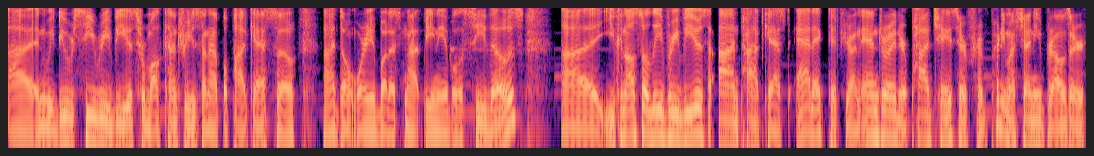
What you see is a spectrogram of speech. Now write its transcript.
Uh, and we do see reviews from all countries on Apple Podcasts, so uh, don't worry about us not being able to see those. Uh, you can also leave reviews on Podcast Addict if you're on Android or Podchaser from pretty much any browser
